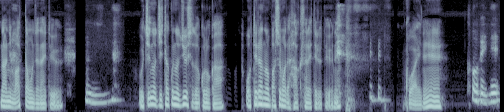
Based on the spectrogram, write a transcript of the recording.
何もあったもんじゃないという。うん。うちの自宅の住所どころか、お寺の場所まで把握されてるというね。怖いね。怖いね。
